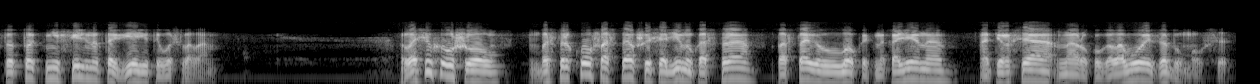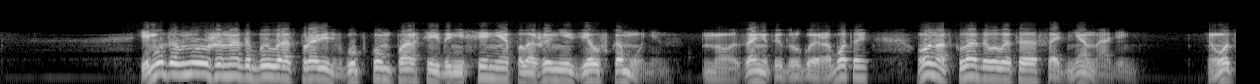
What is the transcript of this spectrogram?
что тот не сильно-то верит его словам. Васюха ушел. Бастрыков, оставшись один у костра, поставил локоть на колено, оперся на руку головой, задумался. Ему давно уже надо было отправить в губком партии донесение о положении дел в коммуне, но, занятый другой работой, он откладывал это со дня на день. Вот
